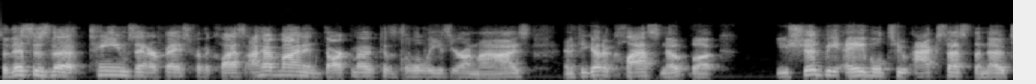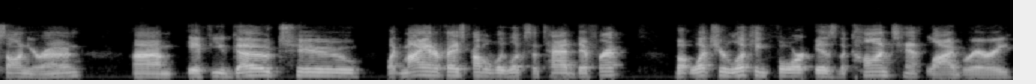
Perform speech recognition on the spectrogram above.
So this is the Teams interface for the class. I have mine in dark mode because it's a little easier on my eyes. And if you go to class notebook, you should be able to access the notes on your own. Um, if you go to, like my interface probably looks a tad different, but what you're looking for is the content library.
